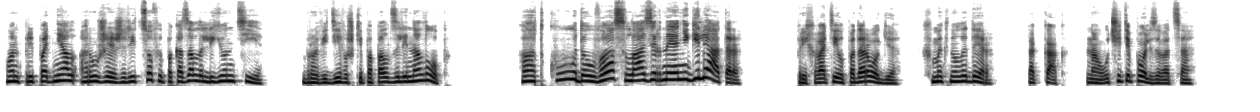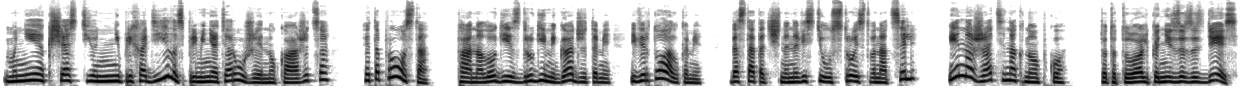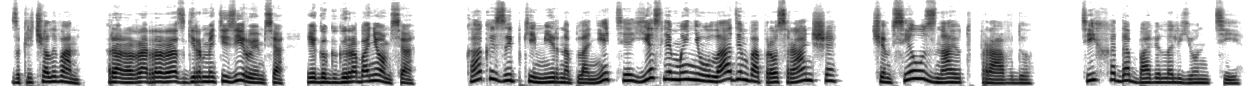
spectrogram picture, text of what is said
Он приподнял оружие жрецов и показал Льюн Ти. Брови девушки поползли на лоб. «Откуда у вас лазерный аннигилятор?» «Прихватил по дороге», — хмыкнул Эдер. «Так как, научите пользоваться?» «Мне, к счастью, не приходилось применять оружие, но, кажется, это просто. По аналогии с другими гаджетами и виртуалками, достаточно навести устройство на цель и нажать на кнопку». «То-то только не здесь!» — закричал Иван разгерметизируемся и грабанемся. Как и зыбкий мир на планете, если мы не уладим вопрос раньше, чем все узнают правду, тихо добавила Льюн Ти.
